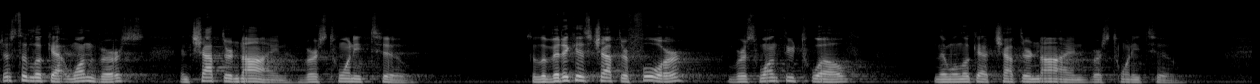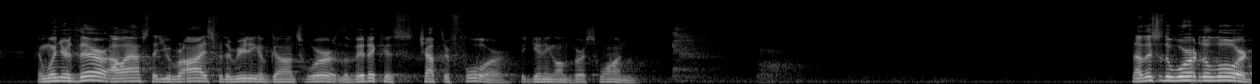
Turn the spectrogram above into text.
just to look at one verse in chapter 9, verse 22. So, Leviticus chapter 4, verse 1 through 12, and then we'll look at chapter 9, verse 22. And when you're there, I'll ask that you rise for the reading of God's word. Leviticus chapter 4, beginning on verse 1. Now, this is the word of the Lord.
